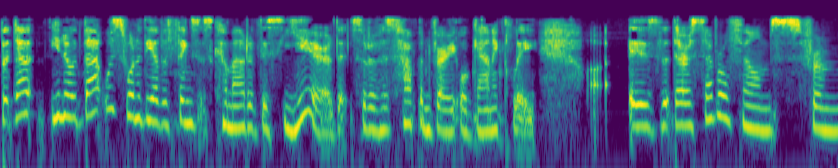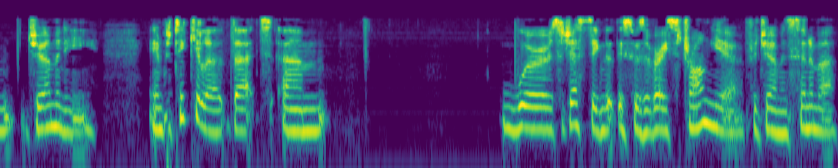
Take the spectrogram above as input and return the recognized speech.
but that you know that was one of the other things that's come out of this year that sort of has happened very organically, uh, is that there are several films from Germany, in particular, that. Um, were suggesting that this was a very strong year for German cinema.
